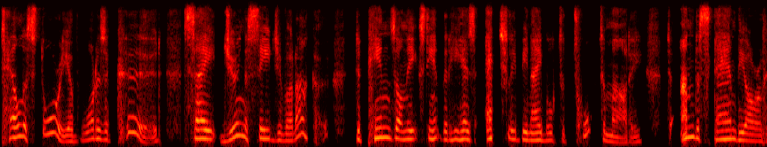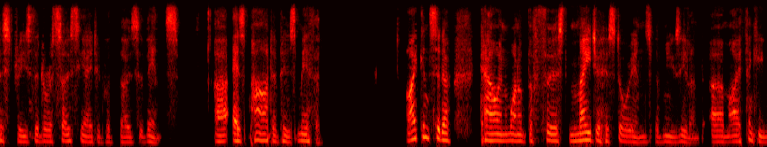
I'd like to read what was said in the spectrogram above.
tell the story of what has occurred, say, during the siege of Ōrākau, depends on the extent that he has actually been able to talk to Māori to understand the oral histories that are associated with those events uh, as part of his method. I consider Cowan one of the first major historians of New Zealand. Um, I think he,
